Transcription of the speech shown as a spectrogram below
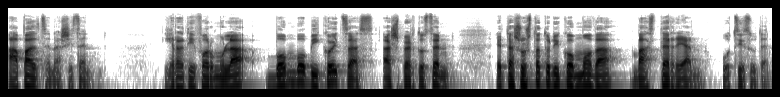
apaltzen hasi zen irrati formula bombo bikoitzaz aspertu zen eta sustaturiko moda bazterrean utzi zuten.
